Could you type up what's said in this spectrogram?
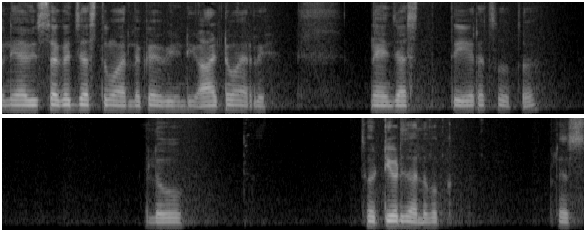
पण यावेळी सगळ्यात जास्त मारलं काय भेंडी? आठ मारले. नाही जास्त तेराच होत. हॅलो? थर्टी एट झालं बघ. प्लस.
